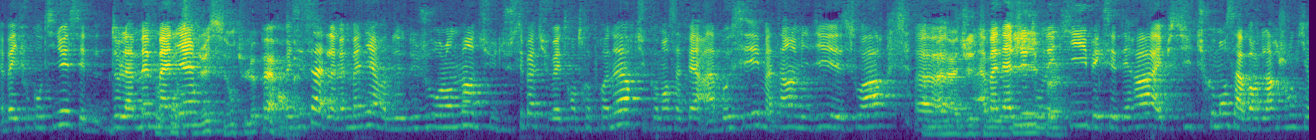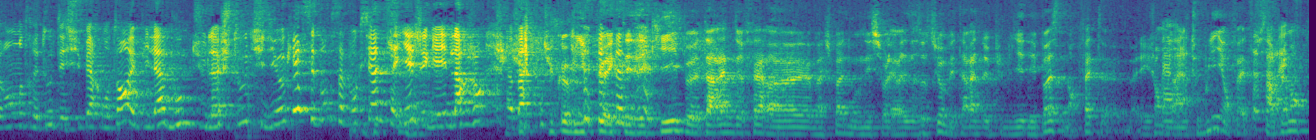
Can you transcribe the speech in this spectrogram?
eh ben, il faut continuer. C'est de la même Faut manière. continuer, sinon tu le perds. Mais fait. c'est ça, de la même manière, de- du jour au lendemain, tu, tu sais pas, tu vas être entrepreneur, tu commences à faire, à bosser matin, midi et soir, À manager à ton manager équipe. ton équipe, etc. Et puis si tu commences à avoir de l'argent qui rentre et tout, t'es super content, et puis là, boum, tu lâches tout, tu dis, ok, c'est bon, ça fonctionne, ça y est, j'ai gagné de l'argent. tu, Ah bah, tu- communiques plus avec tes équipes, tu arrêtes de faire, euh, bah, je sais pas, nous on est sur les réseaux sociaux, mais tu arrêtes de publier des posts, mais en fait, euh, bah, les gens Bah, voilà. t'oublient en fait, Ça tout simplement.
